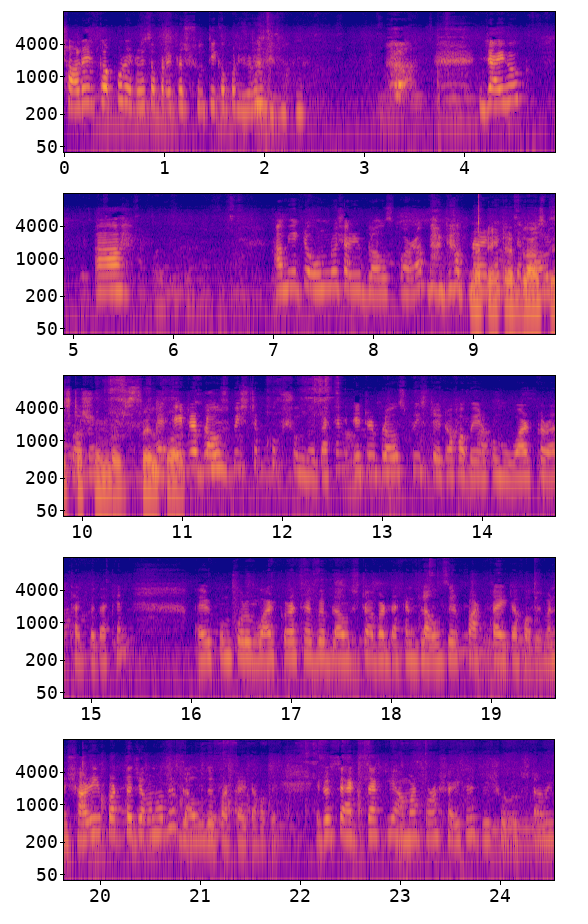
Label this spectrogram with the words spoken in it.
শাড়ির কাপড়, এটা হচ্ছে আবার একটা সুতি কাপড় জোড়াতে বানানো যাই হোক আমি একটা অন্য শাড়ির ব্লাউজ পরা বাট আপনারা এটার ব্লাউজ পিসটা সুন্দর সেলফ হ্যাঁ, এটার ব্লাউজ পিসটা খুব সুন্দর। দেখেন এটার ব্লাউজ পিসটা এটা হবে এরকম ওয়ার্ক করা থাকবে দেখেন। এরকম করে ওয়ার্ক করা থাকবে ব্লাউজটা আবার দেখেন ব্লাউজের পাটটা এটা হবে। মানে শাড়ির পাটটা যেমন হবে ব্লাউজের পাটটা এটা হবে। এটা হচ্ছে এক্স্যাক্টলি আমার পরা শাড়িটা যে সবুজটা আমি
